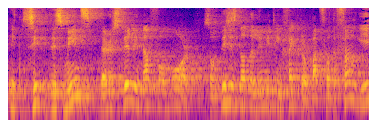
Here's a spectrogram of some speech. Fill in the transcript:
It, this means there is still enough for more. So this is not a limiting factor. But for the fungi,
